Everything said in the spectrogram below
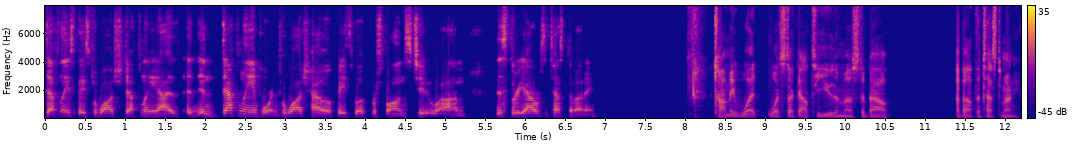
definitely a space to watch. Definitely as and definitely important to watch how Facebook responds to um, this three hours of testimony. Tommy, what what stuck out to you the most about about the testimony?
